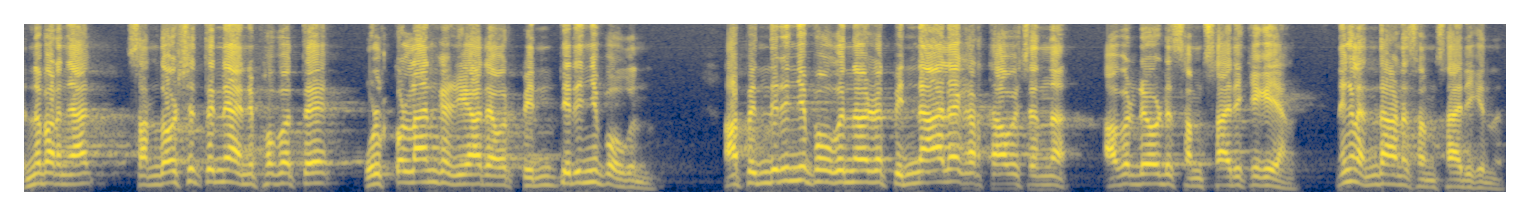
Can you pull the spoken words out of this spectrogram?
എന്ന് പറഞ്ഞാൽ സന്തോഷത്തിന്റെ അനുഭവത്തെ ഉൾക്കൊള്ളാൻ കഴിയാതെ അവർ പിന്തിരിഞ്ഞു പോകുന്നു. ആ പിന്തിരിഞ്ഞു പോകുന്നവരുടെ പിന്നാലെ കർത്താവ് ചെന്ന് അവരോട് സംസാരിക്കുകയാണ്. നിങ്ങൾ എന്താണ് സംസാരിക്കുന്നത്?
